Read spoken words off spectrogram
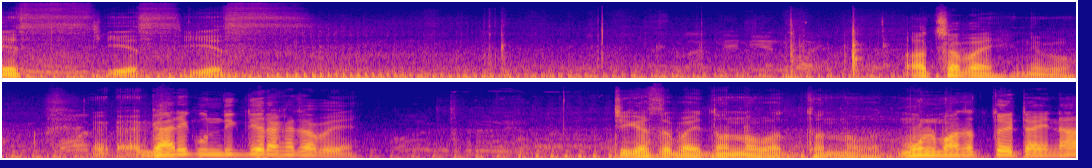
ইয়েস ইয়েস ইয়েস আচ্ছা ভাই, নেব। গাড়ি কোন দিক দিয়ে রাখা যাবে? ঠিক আছে ভাই, ধন্যবাদ ধন্যবাদ। মূল মাজার তো এটাই না?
